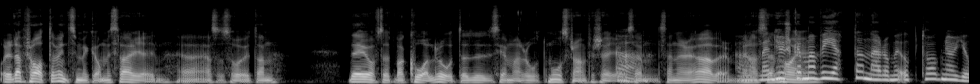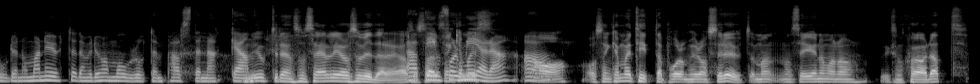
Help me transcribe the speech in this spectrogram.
Och det där pratar vi inte så mycket om i Sverige. eh, Alltså så, utan det är ju oftast bara kålrot och då ser man rotmos framför sig Ja. och sen, sen är det över. Ja, men hur ska jag- man veta när de är upptagna ur jorden? Om man är ute, där du har moroten, palsternackan. Det är upp till den som säljer och så vidare. Alltså, Att så här, kan man informera, ja. ja. och sen kan man ju titta på dem hur de ser ut. Man, man ser ju när man har liksom skördat,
